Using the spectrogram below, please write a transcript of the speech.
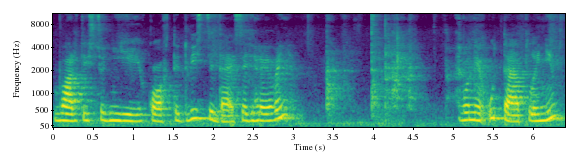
Вартість однієї кофти 210 гривень. Вони утеплені.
